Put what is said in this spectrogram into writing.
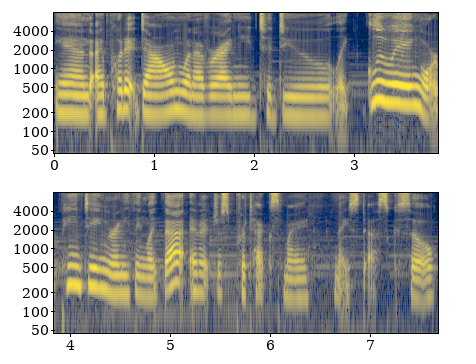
And I put it down whenever I need to do like gluing or painting or anything like that. And it just protects my nice desk. So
